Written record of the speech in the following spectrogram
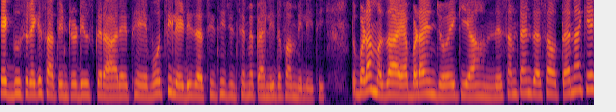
एक दूसरे के साथ इंट्रोड्यूस करा रहे थे। बहुत सी लेडीज़ ऐसी थी जिनसे मैं पहली दफ़ा मिली थी। तो बड़ा मज़ा आया, बड़ा इन्जॉय किया हमने। समटाइम्स ऐसा होता है ना कि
